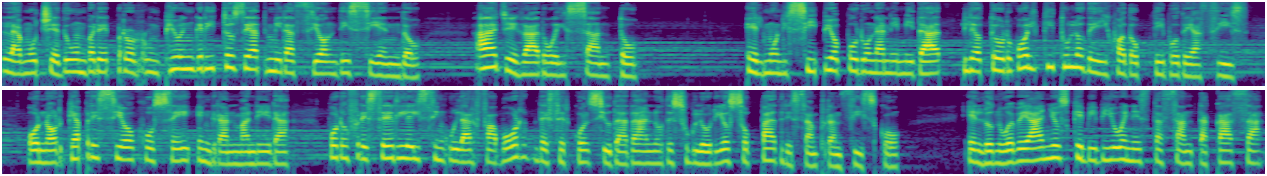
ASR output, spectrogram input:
La muchedumbre prorrumpió en gritos de admiración diciendo, Ha llegado el santo. El municipio por unanimidad le otorgó el título de hijo adoptivo de Asís, honor que apreció José en gran manera por ofrecerle el singular favor de ser conciudadano de su glorioso padre San Francisco. En los nueve años que vivió en esta santa casa,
